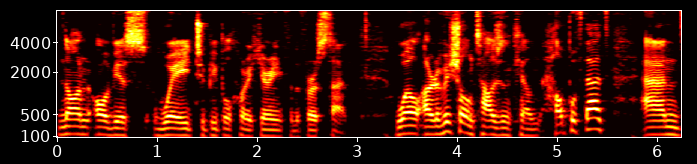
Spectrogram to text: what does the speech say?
non-obvious way to people who are hearing for the first time. Well, artificial intelligence can help with that, and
